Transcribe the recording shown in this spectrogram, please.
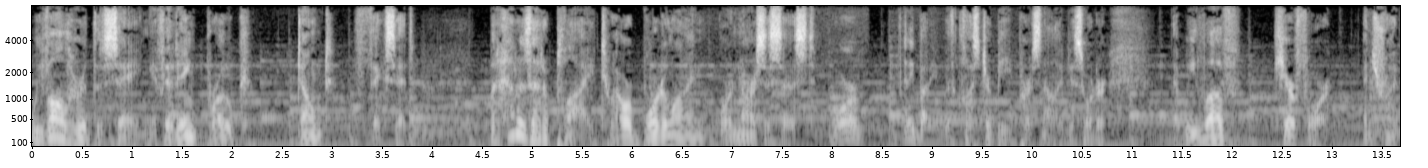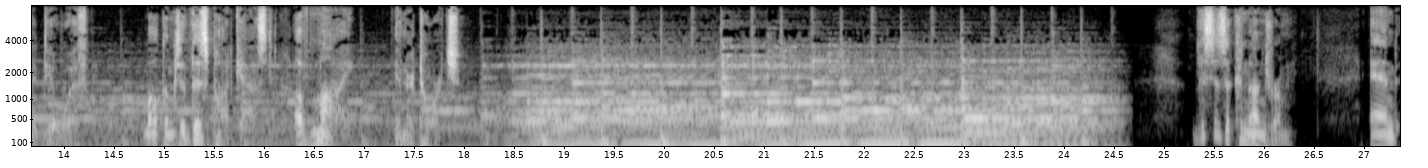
We've all heard the saying if it ain't broke, don't fix it. But how does that apply to our borderline or narcissist, or anybody with cluster B personality disorder that we love, care for, and try to deal with? Welcome to this podcast of My Inner Torch. This is a conundrum and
